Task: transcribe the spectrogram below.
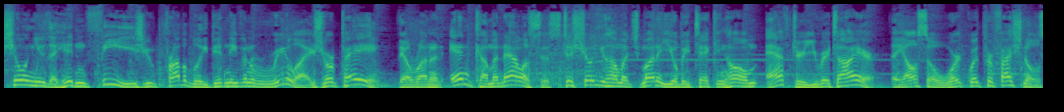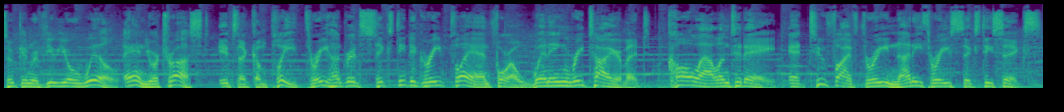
showing you the hidden fees you probably didn't even realize you're paying. They'll run an income analysis to show you how much money you'll be taking home after you retire. They also work with professionals who can review your will and your trust. It's a complete 360 degree plan for a winning retirement. Call Alan today at 253 9366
